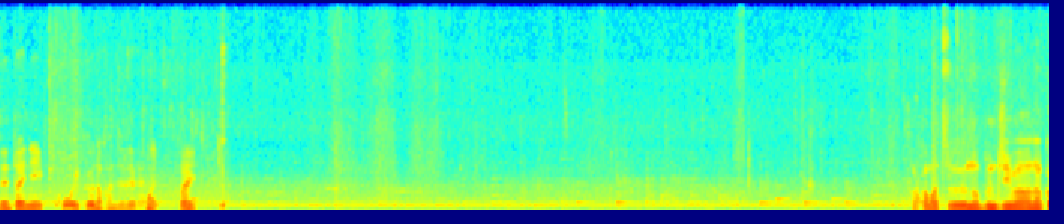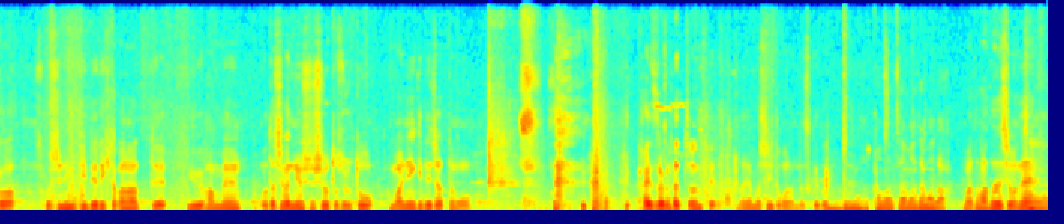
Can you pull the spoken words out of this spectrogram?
全体にこういくような感じで。はい。はい。赤松の文人はなんか少し人気出てきたかなっていう反面私が入手しようとするとあまり人気出ちゃっても 買いづらくなっちゃうんで悩ましいところなんですけど、うん、赤松はまだまだ。まだまだでしょうね、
